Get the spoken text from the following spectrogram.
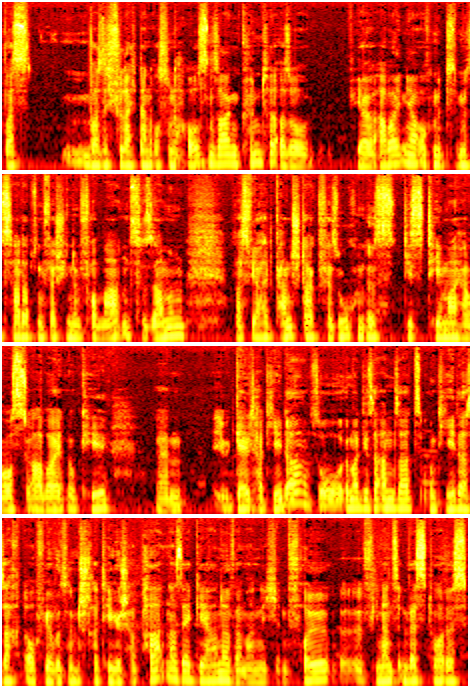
was, was ich vielleicht dann auch so nach außen sagen könnte, also wir arbeiten ja auch mit, mit Startups in verschiedenen Formaten zusammen. Was wir halt ganz stark versuchen, ist, dieses Thema herauszuarbeiten, okay, ähm, Geld hat jeder, so immer dieser Ansatz. Und jeder sagt auch, wir sind ein strategischer Partner sehr gerne, wenn man nicht ein Vollfinanzinvestor ist.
